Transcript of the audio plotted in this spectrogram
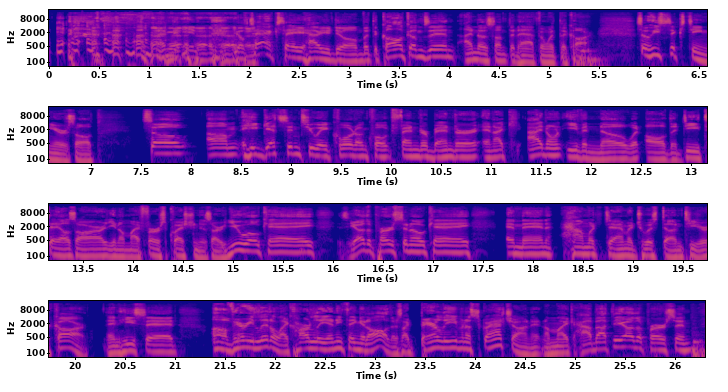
I mean, you'll text, hey, how you doing? But the call comes in, I know something happened with the car. So he's 16 years old. So um, he gets into a quote unquote fender bender, and I, I don't even know what all the details are. You know, my first question is, Are you okay? Is the other person okay? And then, how much damage was done to your car? And he said, Oh, very little, like hardly anything at all. There's like barely even a scratch on it. And I'm like, How about the other person?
